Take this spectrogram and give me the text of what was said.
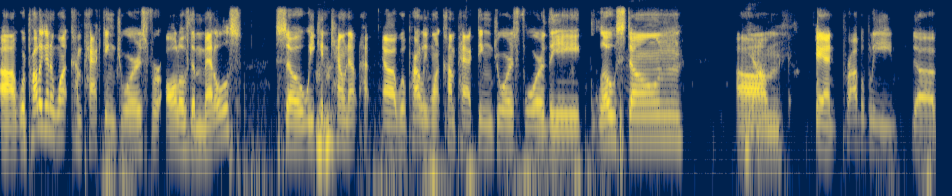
Uh, we're probably going to want compacting drawers for all of the metals, so we can Mhm. count out. ho- Uh, we'll probably want compacting drawers for the glowstone, Yeah. um, and probably the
